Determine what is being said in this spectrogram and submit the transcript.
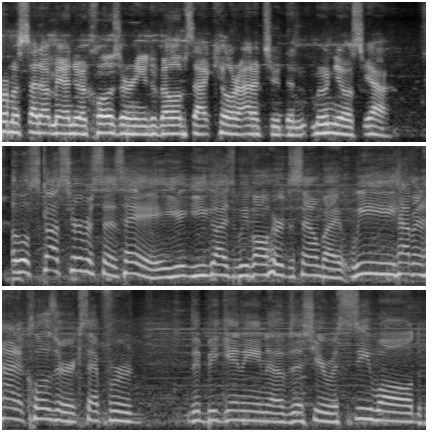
from a setup man to a closer, and he develops that killer attitude, then Munoz, yeah, Well, Scott Servais says, "Hey, you, you guys, we've all heard the soundbite. We haven't had a closer except for the beginning of this year with Sewald.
